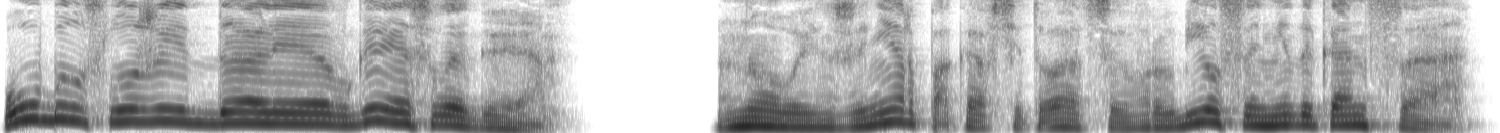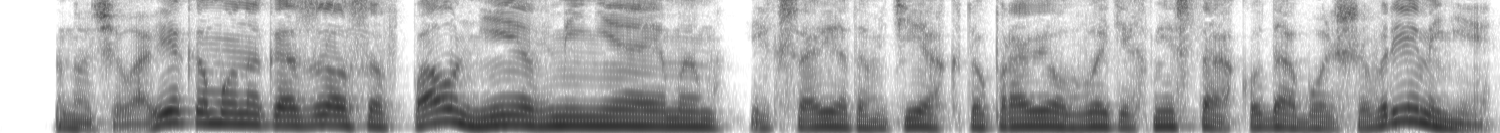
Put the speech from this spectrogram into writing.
убыл служить далее в ГСВГ. Новый инженер пока в ситуацию врубился не до конца, но человеком он оказался вполне вменяемым и к советам тех, кто провел в этих местах куда больше времени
